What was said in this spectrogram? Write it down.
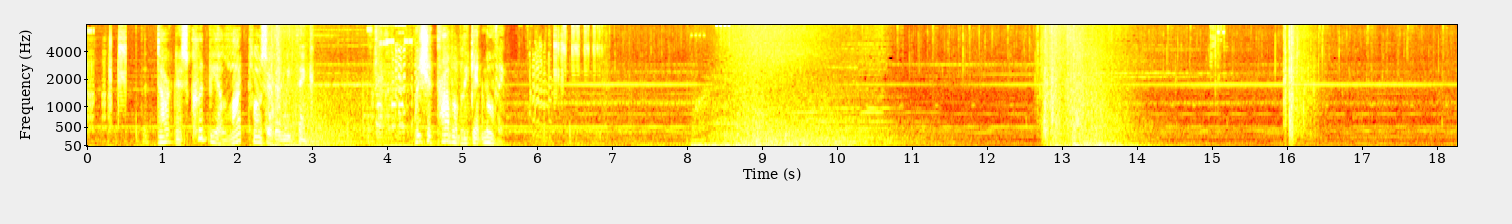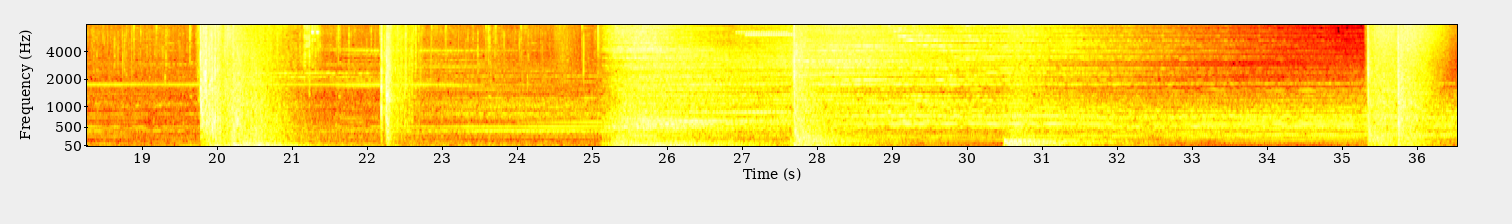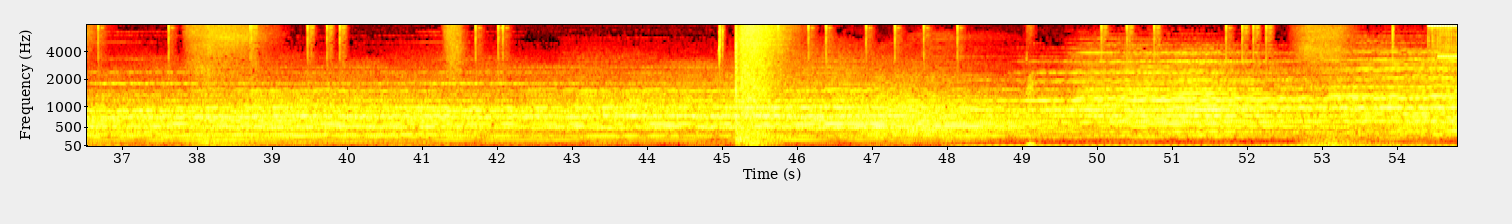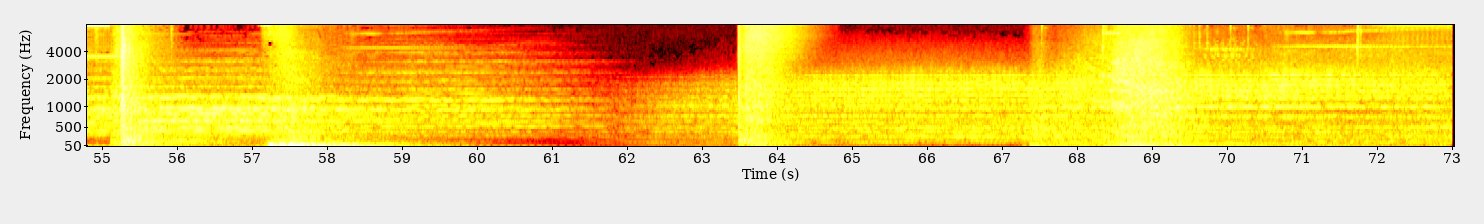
The darkness could be a lot closer than we think. We should probably get moving.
